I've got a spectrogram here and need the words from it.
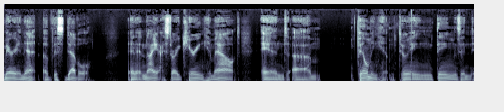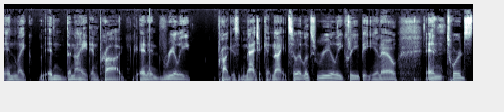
marionette of this devil, and at night I started carrying him out and um, filming him doing things in, in like in the night in Prague, and it really Prague is magic at night, so it looks really creepy, you know. And towards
